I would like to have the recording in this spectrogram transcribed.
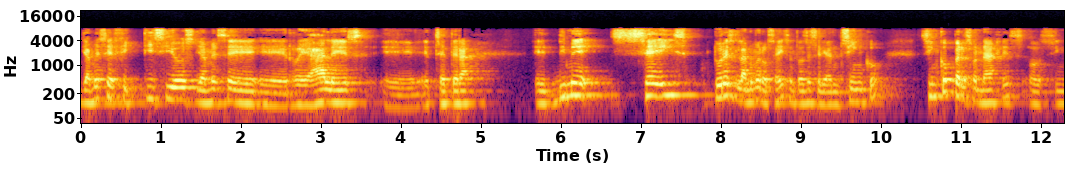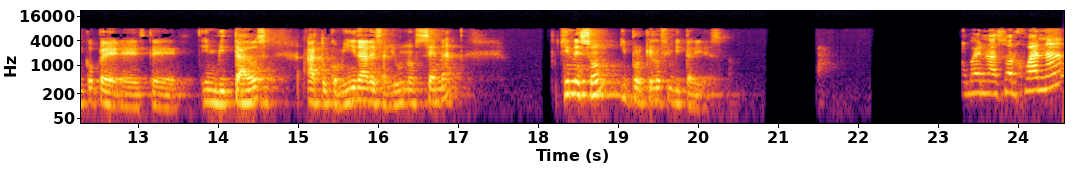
llámese ficticios, llámese reales, eh, etcétera. Eh, dime seis, tú eres la número seis, entonces serían cinco, cinco personajes o cinco este, invitados a tu comida, desayuno, cena. ¿Quiénes son y por qué los invitarías? Bueno, a Sor Juana.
